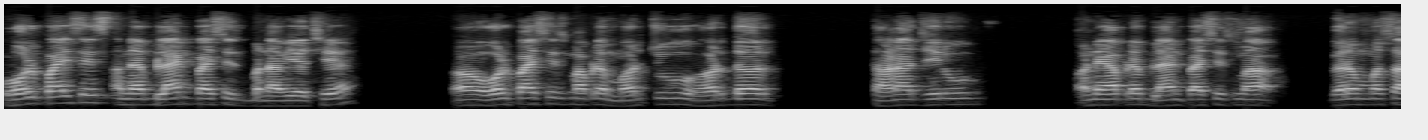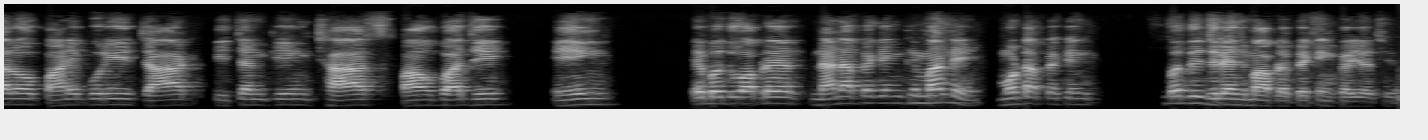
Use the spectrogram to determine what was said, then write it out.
હોલ પાઇસીસ અને બ્લાઇન્ડ પાઇસીસ બનાવીએ છીએ. હોલ પાઇસીસમાં આપણે મરચું હળદર ધાણા જીરું અને આપણે બ્લાઇન્ડ પાઇસીસમાં ગરમ મસાલો પાણીપુરી ચાટ કિચન કિંગ છાશ પાઉંભાજી હિંગ એ બધું આપણે નાના પેકિંગથી માંડી મોટા પેકિંગ બધી જ રેન્જમાં આપણે પેકિંગ કરીએ છીએ.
